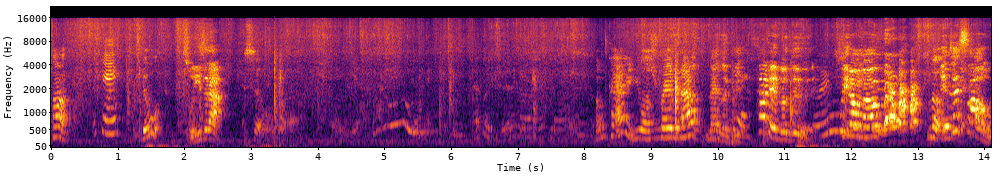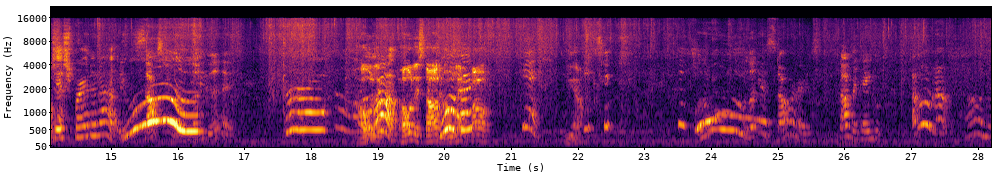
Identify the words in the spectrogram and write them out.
Huh? okay. Do it. Squeeze it out. So, uh, Okay, you gonna spread it out? That look good. How that look good? We don't know. look, It's just sauce. just spread it out. Sausage Ooh, look good. girl. Hold Wow. it. Hold it, Star. Do Don't it, let it fall. yeah. Yeah. Ooh, look at stars. Stop it, Tangle. Oh no. Oh no,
